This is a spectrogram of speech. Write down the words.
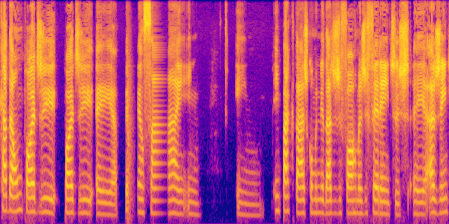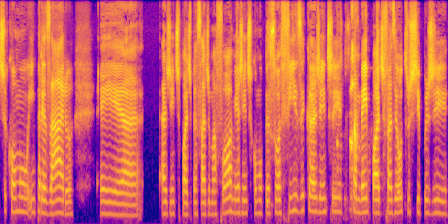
cada um pode pode é, pensar em, em impactar as comunidades de formas diferentes. É, a gente, como empresário, é, a gente pode pensar de uma forma e a gente, como pessoa física, a gente também pode fazer outros tipos de,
